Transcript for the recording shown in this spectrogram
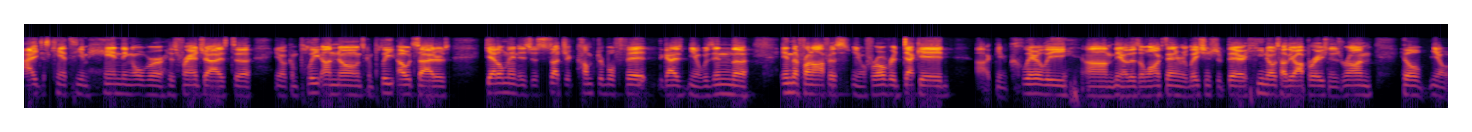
I just can't see him handing over his franchise to, you know, complete unknowns, complete outsiders. Gettleman is just such a comfortable fit. The guy's, you know, was in the in the front office, you know, for over a decade. Uh, you know, clearly, um, you know, there's a long-standing relationship there. He knows how the operation is run. He'll, you know,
